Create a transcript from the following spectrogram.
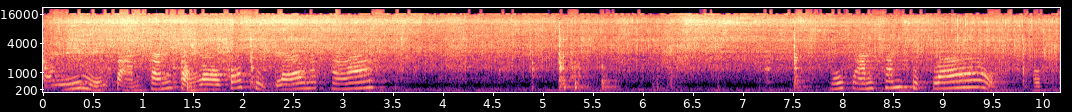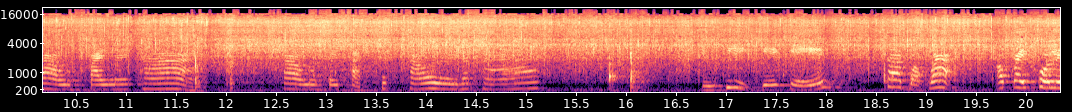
ตอนนี้หมูสามชั้นของเราก็สุกแล้วนะคะ หมูสามชั้นสุกแล้วเอาข้าวลงไปเลยค่ะ ข้าวลงไปผัดคลุกเคล้าเลยนะคะหรือที่เก๋ๆชอบบอกว่า เอาไปโคเล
